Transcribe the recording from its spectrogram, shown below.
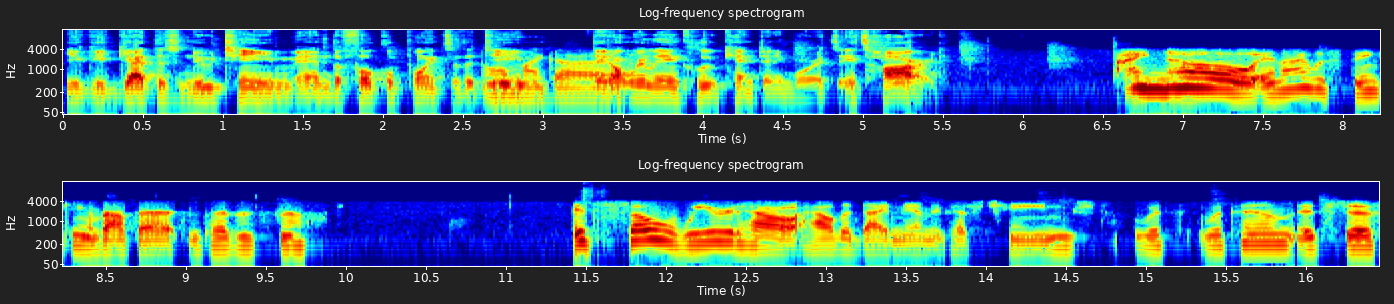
you get this new team and the focal points of the oh team. Oh my God. They don't really include Kent anymore. It's it's hard. I know, and I was thinking about that because it's just it's so weird how how the dynamic has changed with with him. It's just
